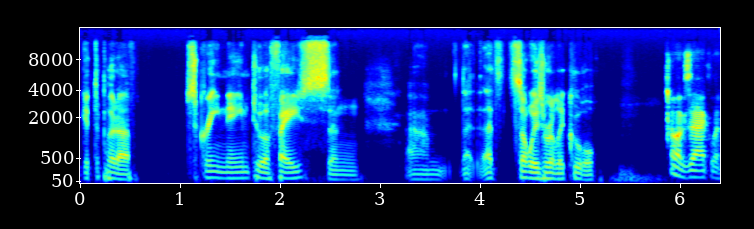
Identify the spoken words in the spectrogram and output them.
get to put a screen name to a face. And um, that, that's always really cool. Oh, exactly.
